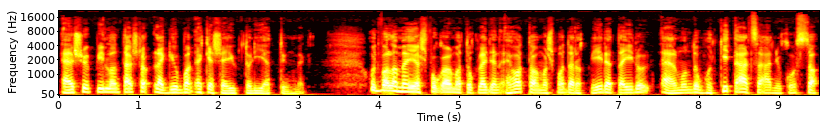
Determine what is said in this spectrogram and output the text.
Első pillantásra legjobban e kesejüktől ijedtünk meg. Hogy valamelyes fogalmatok legyen e hatalmas madarak méreteiről, elmondom, hogy kitárt szárnyuk hossza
